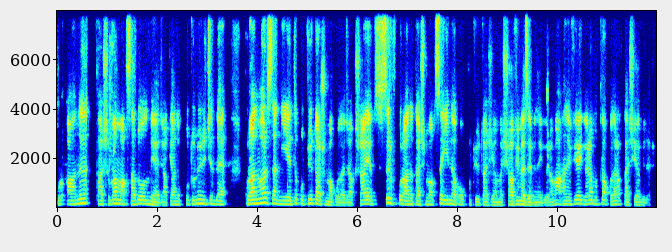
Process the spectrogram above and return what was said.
Kur'an'ı taşıma maksadı olmayacak. Yani kutunun içinde Kur'an varsa niyeti kutuyu taşımak olacak. Şayet sırf Kur'an'ı taşımaksa yine o kutuyu taşıyamaz. Şafi mezhebine göre ama Hanefi'ye göre mutlak olarak taşıyabilir.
